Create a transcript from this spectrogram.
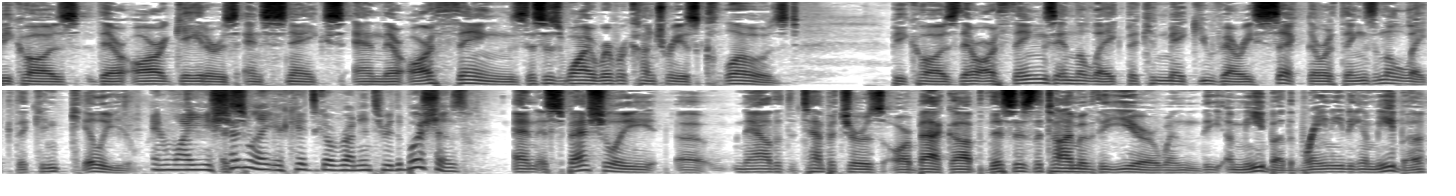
because there are gators and snakes, and there are things. This is why river country is closed. Because there are things in the lake that can make you very sick. There are things in the lake that can kill you. and why you shouldn't let your kids go running through the bushes. and especially uh, now that the temperatures are back up, this is the time of the year when the amoeba, the brain-eating amoeba,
